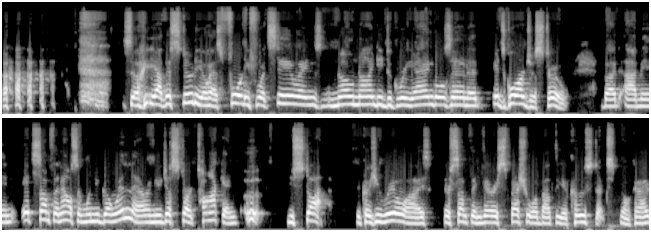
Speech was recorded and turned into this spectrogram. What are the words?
so yeah, this studio has 40 foot ceilings, no 90 degree angles in it. It's gorgeous too. But I mean, it's something else. And when you go in there and you just start talking, you stop because you realize there's something very special about the acoustics. Okay.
